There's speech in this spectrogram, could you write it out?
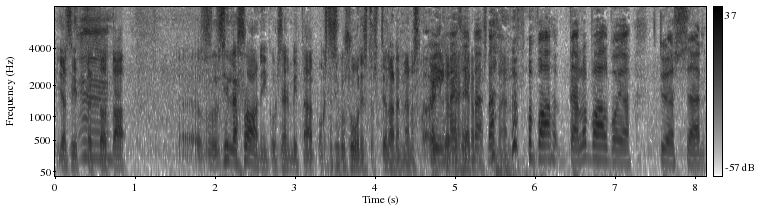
ja sitten mm. tota, äh, sillä saa niin kuin sen, mitä... Onko tässä joku suunnistustilanne menossa, ilmeisesti. Täällä on valvoja työssään.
